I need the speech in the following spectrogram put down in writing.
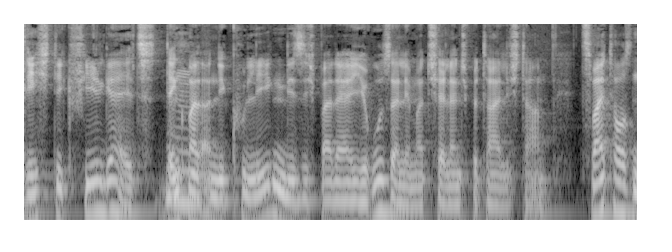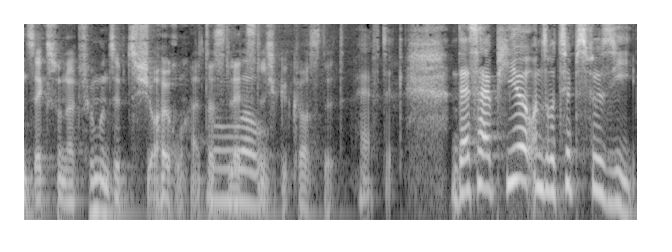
richtig viel Geld. Denk hm. mal an die Kollegen, die sich bei der Jerusalemer Challenge beteiligt haben. 2675 Euro hat das wow. letztlich gekostet. Heftig. deshalb hier unsere Tipps für Sie.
